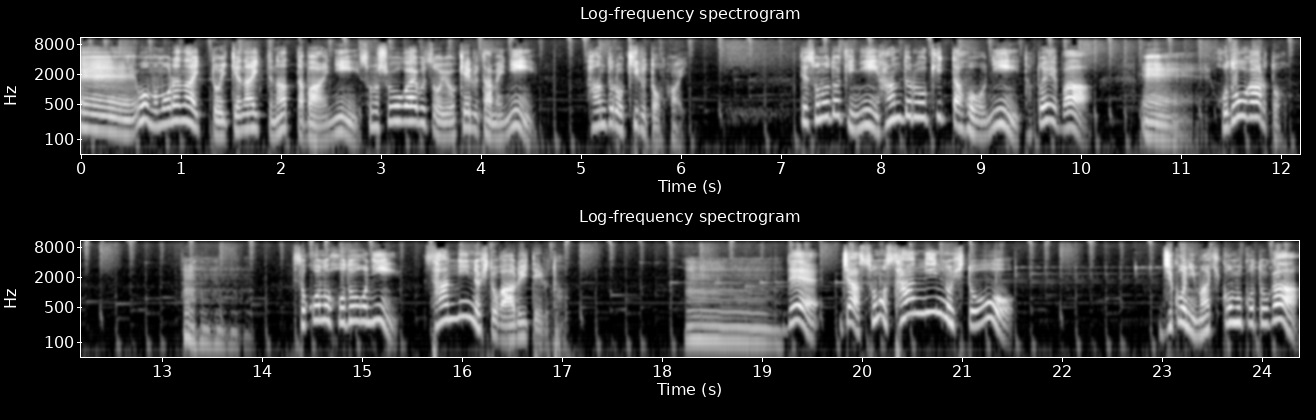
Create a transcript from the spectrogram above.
えーを守らないといけないってなった場合に、その障害物を避けるために、ハンドルを切ると。はい。で、その時に、ハンドルを切った方に、例えば、えー歩道があると。そこの歩道に3人の人が歩いていると。うん。で、じゃあその3人の人を事故に巻き込むことが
